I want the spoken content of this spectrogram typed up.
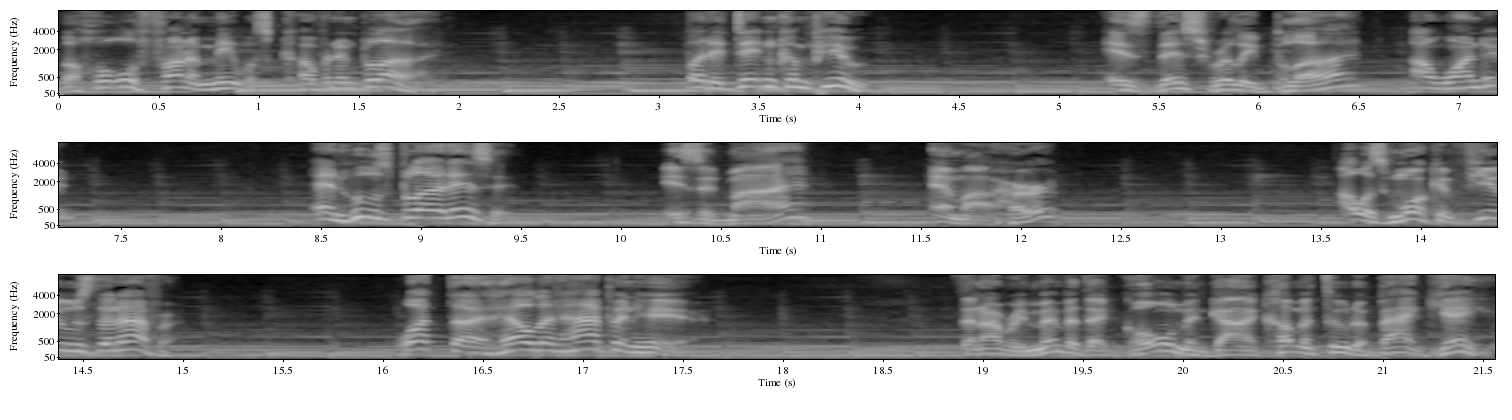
The whole front of me was covered in blood. But it didn't compute. Is this really blood? I wondered. And whose blood is it? Is it mine? Am I hurt? I was more confused than ever. What the hell had happened here? Then I remembered that Goldman guy coming through the back gate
